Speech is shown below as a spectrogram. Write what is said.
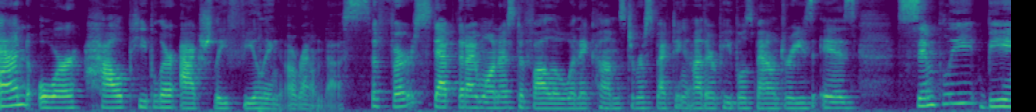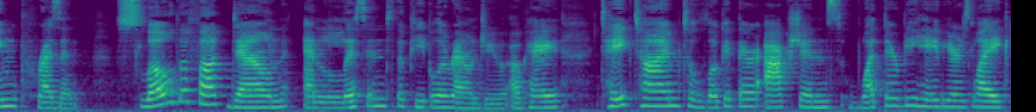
and or how people are actually feeling around us. The first step that I want us to follow when it comes to respecting other people's boundaries is simply being present. Slow the fuck down and listen to the people around you, okay? Take time to look at their actions, what their behavior is like.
